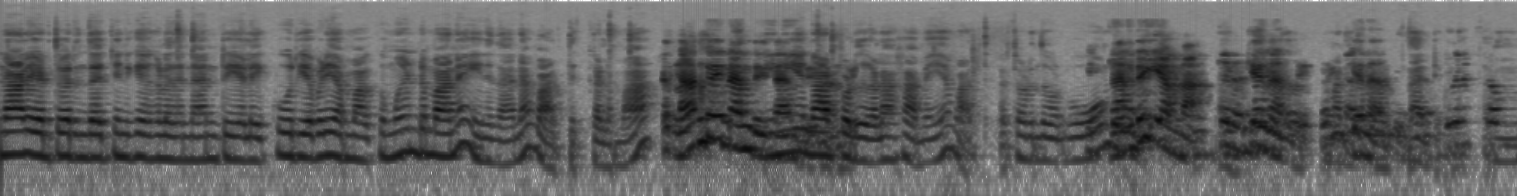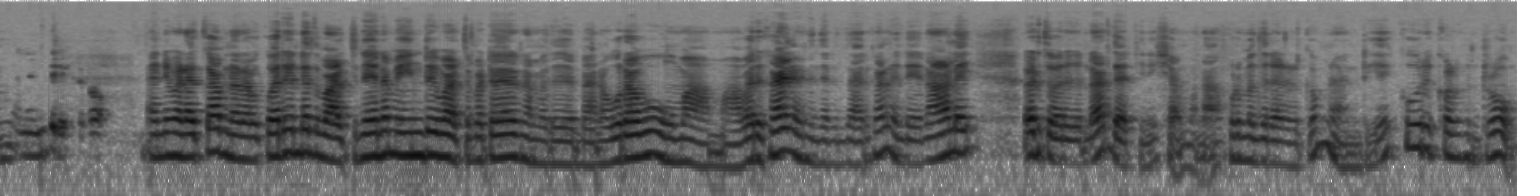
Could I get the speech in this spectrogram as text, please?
நாளை எடுத்து வரும் தர்ஜினிக்கு எங்களது நன்றிகளை கூறியபடி அம்மாவுக்கு மீண்டுமான இனிதான வாழ்த்துக்களம்மா நன்றி நன்றி இனிய நாட்பொழுதுகளாக அமைய வாழ்த்துக்கள். தொடர்ந்து கொள்வோம். நன்றி நன்றி வணக்கம். நிறைவுக்கு வருகின்றது வாழ்த்து நேரம் இன்று வாழ்த்தப்பட்ட நமது உறவு உமா அம்மா அவர்கள் இணைந்திருந்தார்கள். இன்றைய நாளை எடுத்து வருகின்றார் தர்ஜினி சண்முனா குடும்பத்தினருக்கும் நன்றியை கூறிக்கொள்கின்றோம்.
